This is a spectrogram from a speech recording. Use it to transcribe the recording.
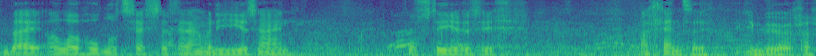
bij alle 160 ramen die hier zijn, posteren zich agenten in Burger.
